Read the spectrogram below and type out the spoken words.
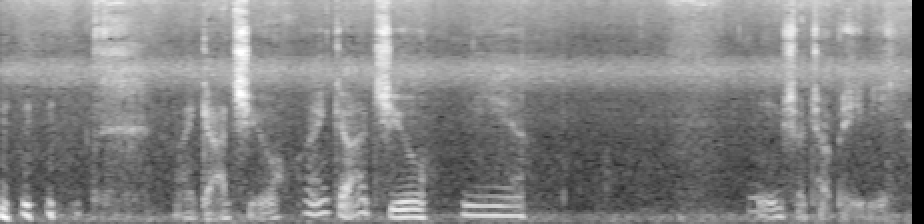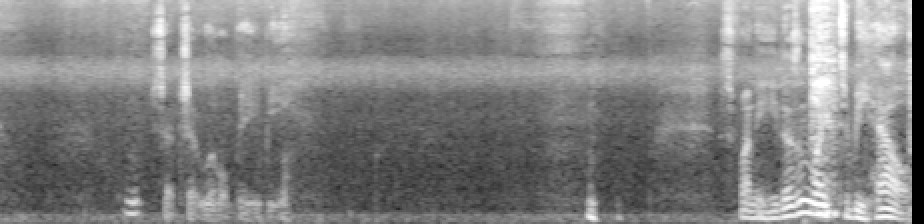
I got you. I got you. Yeah. You're such a baby. You're such a little baby. it's funny, he doesn't like to be held,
